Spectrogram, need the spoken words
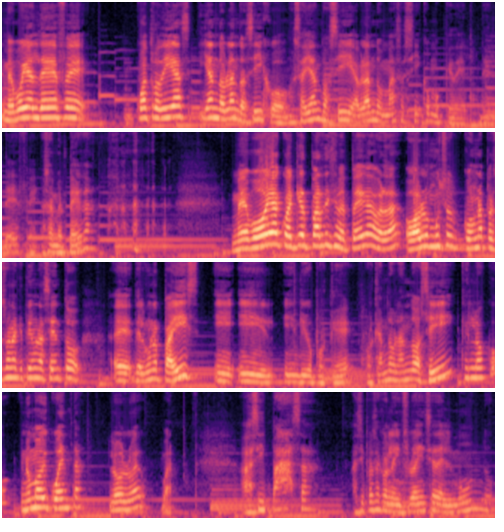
me voy al DF cuatro días y ando hablando así, hijo. O sea, y ando así, hablando más así como que del DF. O sea, me pega. Me voy a cualquier parte y se me pega, ¿verdad? O hablo mucho con una persona que tiene un acento eh, de algún país y, digo, ¿por qué? ¿Por qué ando hablando así? ¿Qué loco? Y no me doy cuenta, luego, luego. Bueno, así pasa. Así pasa con la influencia del mundo.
